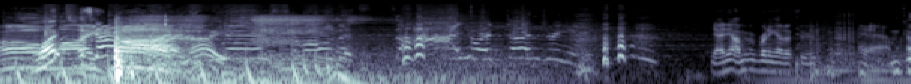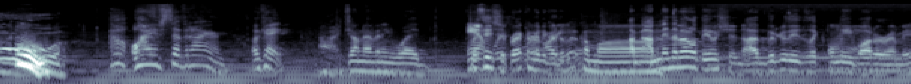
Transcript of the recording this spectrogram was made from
Oh What? my Let's go! god. Nice. All of. Ah, you are done dreaming. Yeah, yeah, I'm running out of food. Yeah, I'm coming. Ooh. Oh, I have seven iron. Okay. Oh, I don't have any wood. What's Ant, where- shipwreck? I'm where gonna go are to you? it. Come on. I'm, I'm in the middle of the ocean. I literally, there's like only water around me.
